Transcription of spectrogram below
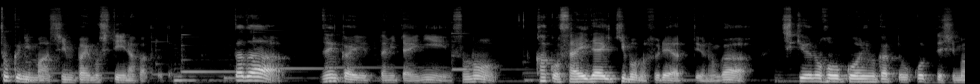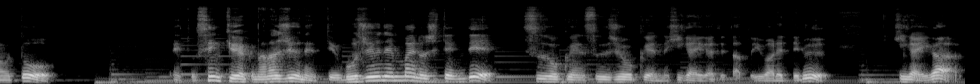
特にまあ心配もしていなかったと。ただ前回言ったみたいにその過去最大規模のフレアっていうのが地球の方向に向かって起こってしまうとえっと、1970年っていう50年前の時点で数億円、数十億円の被害が出たと言われてる被害が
